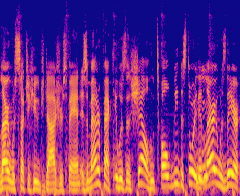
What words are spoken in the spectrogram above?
Larry was such a huge Dodgers fan. As a matter of fact, it was Michelle who told me the story that Larry was there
